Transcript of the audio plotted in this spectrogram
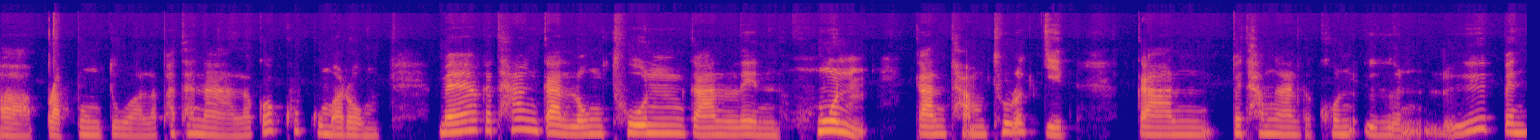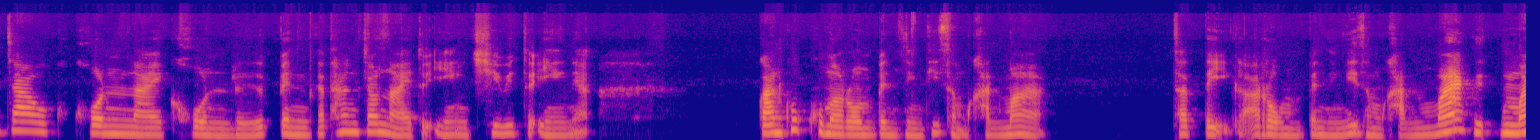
อปรับปรุงตัวและพัฒนาแล้วก็ควบคุมอารมณ์ แม้กระทั่งการลงทุน การเล่นหุ้น การทำธุรกิจ การไปทำงานกับคนอื่น หรือเป็นเจ้าคนนายคน หรือเป็นกระทั่งเจ้านายตัวเอง ชีวิตตัวเองเนี่ย การควบคุมอารมณ์เป็นสิ่งที่สำคัญมาก สติกับอารมณ์เป็นสิ่งที่สำคัญมากม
